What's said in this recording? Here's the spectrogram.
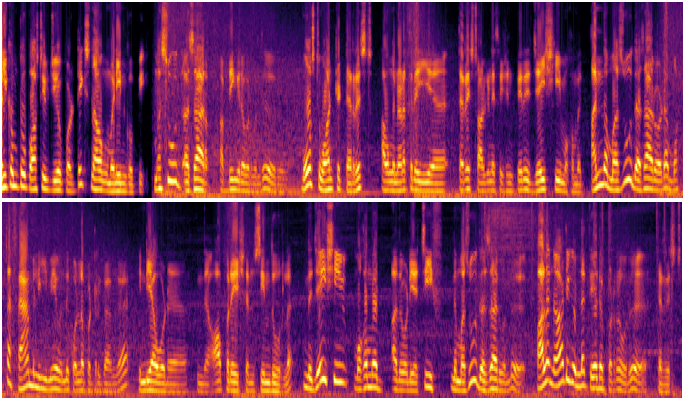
Welcome to positive geo politics நான் உங்க மணியன் கோபி. மசூத் அசார் அப்படிங்கிறவர் வந்து ஒரு மோஸ்ட் வாண்டட் டெரரிஸ்ட் அவங்க நடத்துற டெரரிஸ்ட் ஆர்கனைசேஷன் பேரு ஜெய்ஷ் இ முகமது அந்த மசூத் அசாரோட மொத்த ஃபேமிலியுமே வந்து கொல்லப்பட்டிருக்காங்க இந்தியாவோட இந்த ஆபரேஷன் சிந்தூர்ல. இந்த ஜெய்ஷ் இ முகமது அதோடைய சீஃப் இந்த மசூத் அசார் வந்து பல நாடுகளில் தேடப்படுற ஒரு டெரரிஸ்ட்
